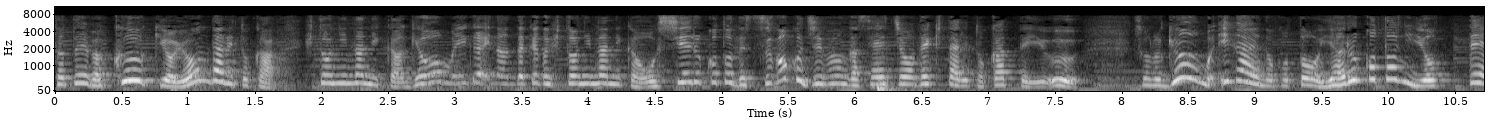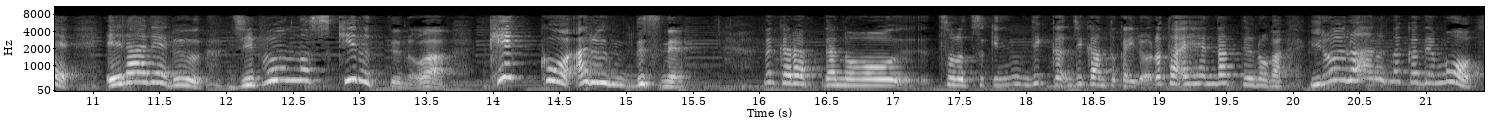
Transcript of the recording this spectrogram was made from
例えば空気を読んだりとか人に何か業務以外なんだけど人に何か教えることですごく自分が成長できたりとかっていうその業務以外のことをやることによって得られる自分のスキルっていうのは結構あるんですね。だからあのその月時間とかいろいろ大変だっていうのがいろいろある中でも、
